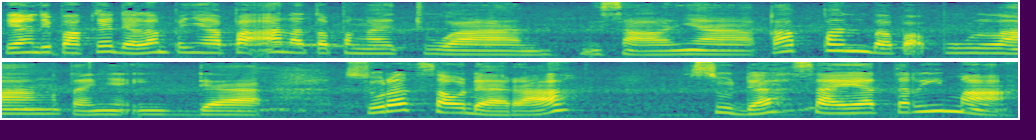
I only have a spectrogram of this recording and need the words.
yang dipakai dalam penyapaan atau pengacuan. Misalnya, kapan bapak pulang? Tanya Ida. Surat saudara sudah saya terima.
